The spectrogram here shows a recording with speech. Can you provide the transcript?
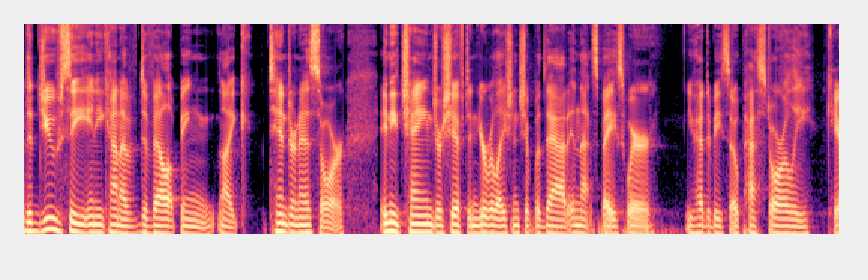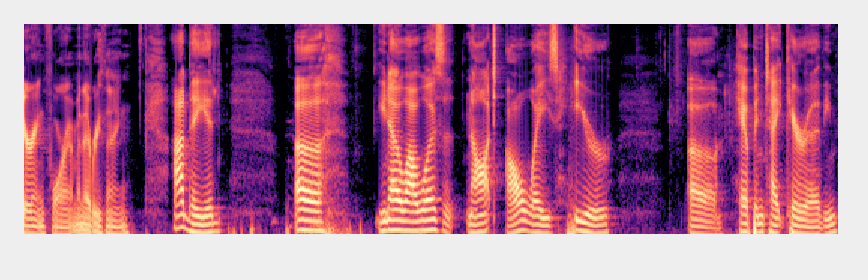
did you see any kind of developing like tenderness or any change or shift in your relationship with dad in that space where you had to be so pastorally caring for him and everything I did. Uh, you know, I was not always here uh, helping take care of him,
